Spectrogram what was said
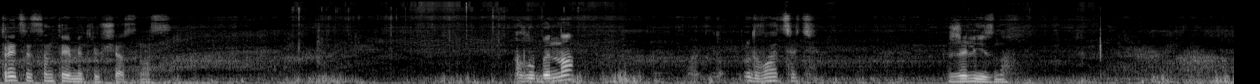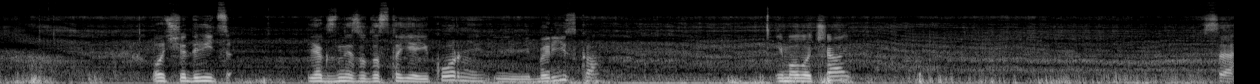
30 сантиметрів зараз у нас. Глибина 20 желізно. От ще дивіться, як знизу достає і корні, і берізка, і молочай. Все.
